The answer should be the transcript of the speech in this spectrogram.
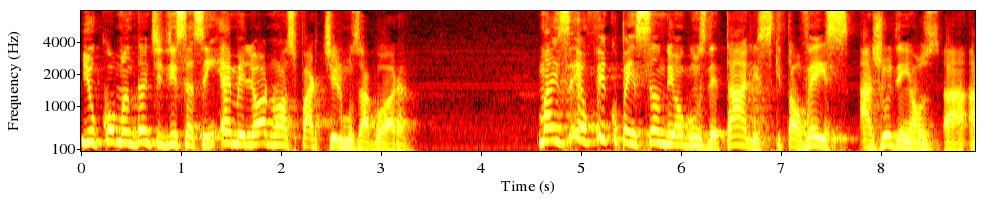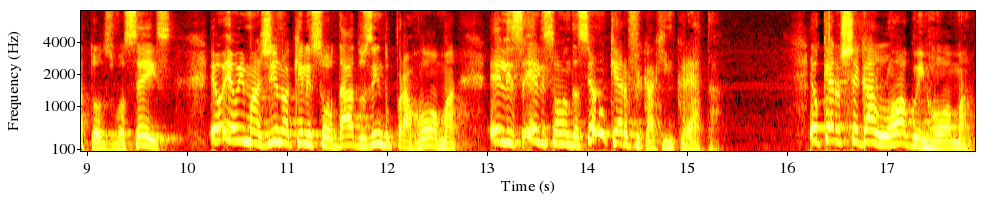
e o comandante disse assim: é melhor nós partirmos agora. Mas eu fico pensando em alguns detalhes que talvez ajudem aos, a, a, todos vocês. Eu, eu, imagino aqueles soldados indo para Roma, eles, eles falando assim: Eu não quero ficar aqui em Creta. Eu quero chegar logo em Roma.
